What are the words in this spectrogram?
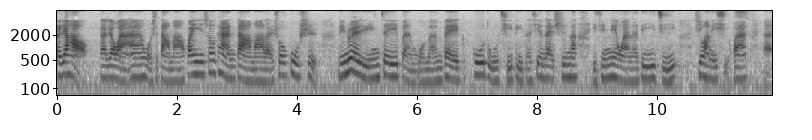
大家好，大家晚安，我是大妈，欢迎收看《大妈来说故事》。林瑞玲这一本我们被孤独启迪的现代诗呢，已经念完了第一集，希望你喜欢。呃，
